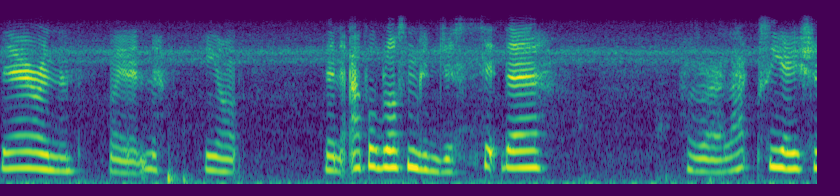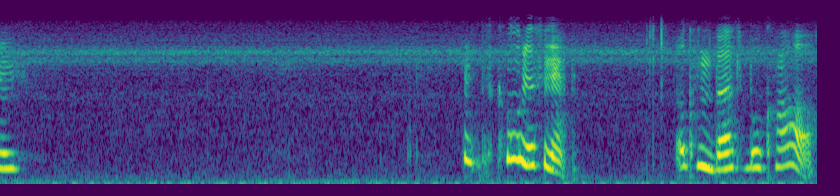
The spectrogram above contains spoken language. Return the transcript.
there and then wait a minute, hang on. Then Apple Blossom can just sit there, have a relaxation. It's cool, isn't it? A convertible car.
